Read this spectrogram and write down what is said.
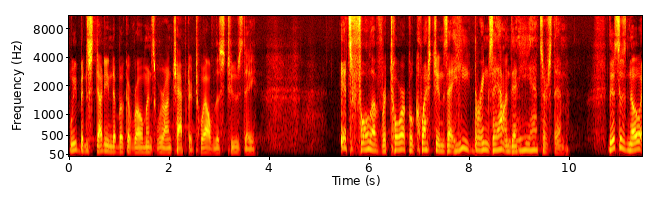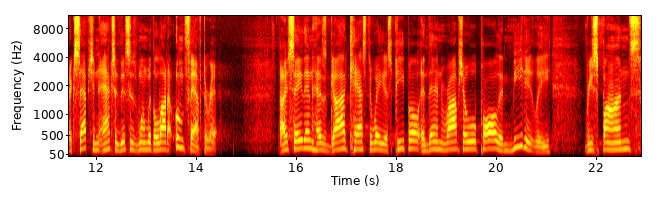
We've been studying the book of Romans. We're on chapter 12 this Tuesday. It's full of rhetorical questions that he brings out and then he answers them. This is no exception. Actually, this is one with a lot of oomph after it. I say then, has God cast away his people? And then Rav Shaul Paul immediately responds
